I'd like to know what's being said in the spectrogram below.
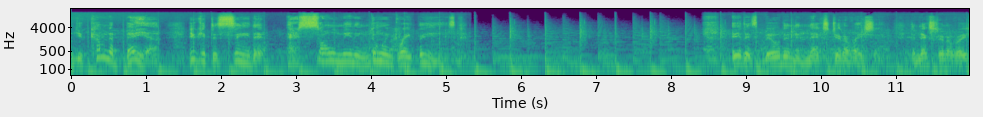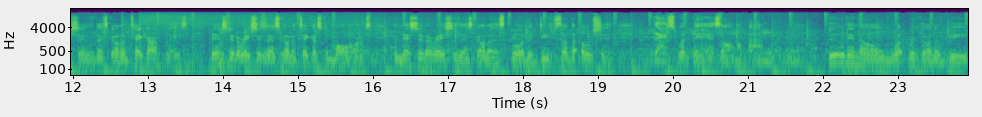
When you come to BEYA, you get to see that there's so many doing great things. It is building the next generation. The next generation that's going to take our place. The next generation that's going to take us to Mars. The next generation that's going to explore the deeps of the ocean. That's what BEYA is all about. Building on what we're going to be,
